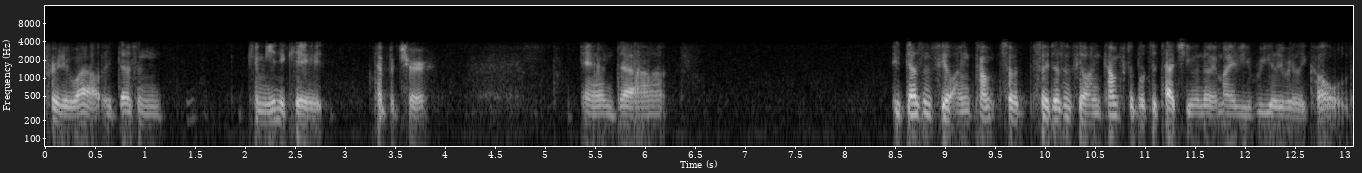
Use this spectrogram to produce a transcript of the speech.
pretty well. It doesn't communicate temperature, and uh, it doesn't feel uncom- so so it doesn't feel uncomfortable to touch, even though it might be really really cold.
